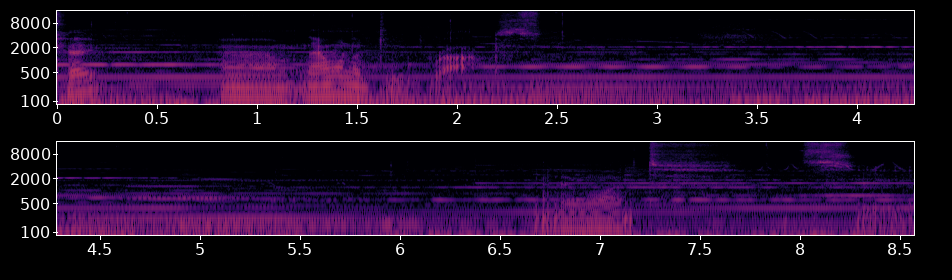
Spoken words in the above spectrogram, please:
Okay. Um, now I want to do rocks. And I want, let's see.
